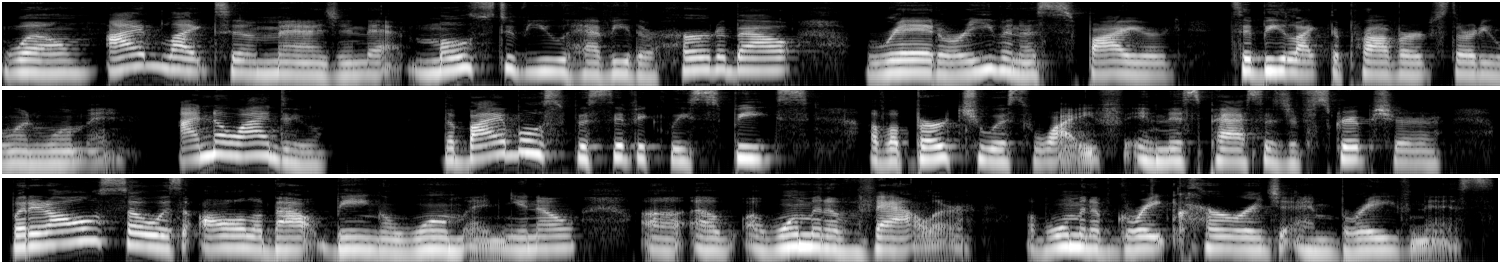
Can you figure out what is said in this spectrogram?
Well, I'd like to imagine that most of you have either heard about, read, or even aspired to be like the Proverbs 31 woman. I know I do. The Bible specifically speaks of a virtuous wife in this passage of scripture, but it also is all about being a woman, you know, uh, a, a woman of valor, a woman of great courage and braveness.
